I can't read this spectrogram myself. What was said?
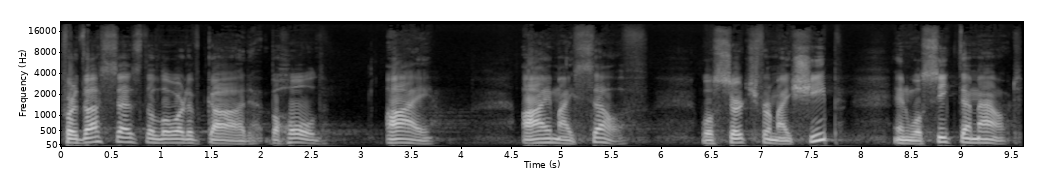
For thus says the Lord of God Behold, I, I myself, will search for my sheep and will seek them out.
